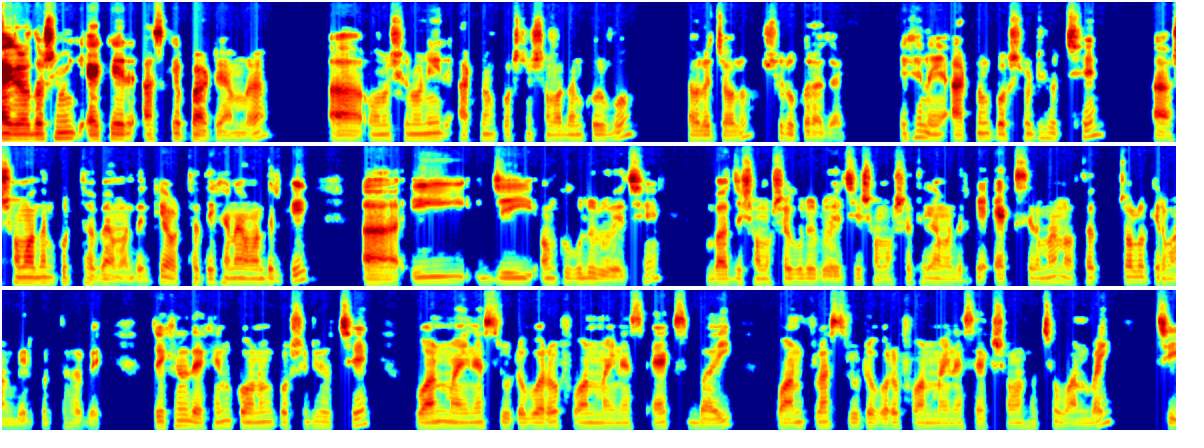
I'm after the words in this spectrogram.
11.1 একের আজকের পার্টে আমরা অনুশীলনীর আট নং প্রশ্নের সমাধান করব। তাহলে চলো শুরু করা যাক। এখানে আট নং প্রশ্নটি হচ্ছে সমাধান করতে হবে আমাদেরকে। অর্থাৎ এখানে আমাদেরকে এই যেই অঙ্কগুলো রয়েছে বা যে সমস্যাগুলো রয়েছে, সমস্যা থেকে আমাদেরকে x এর মান অর্থাৎ চলকের মান বের করতে হবে। তো এখানে দেখেন ক নং প্রশ্নটি হচ্ছে one minus root over of 1 minus x by one plus root over of 1 minus x সমান হচ্ছে ওয়ান বাই থ্রি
